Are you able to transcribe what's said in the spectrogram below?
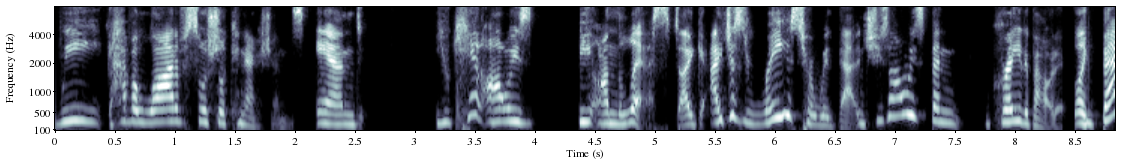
we have a lot of social connections and you can't always be on the list. Like i just raised her with that and she's always been great about it like better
